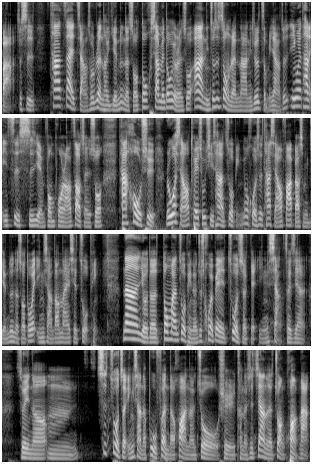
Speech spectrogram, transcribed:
吧，就是他在讲出任何言论的时候，都下面都会有人说啊，你就是这种人呐，你就是怎么样？就是因为他的一次失言风波，然后造成说他后续如果想要推出其他的作品，又或者是他想要发表什么言论的时候，都会影响到那一些作品。那有的动漫作品呢，就是会被作者给影响这件，所以呢，嗯。是作者影响的部分的话呢，就是可能是这样的状况啦。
